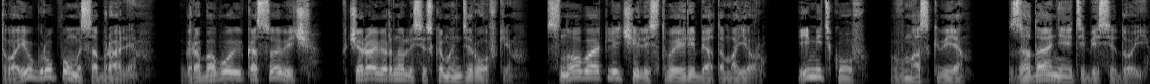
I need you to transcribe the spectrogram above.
«Твою группу мы собрали. Гробовой и Косович вчера вернулись из командировки. Снова отличились твои ребята, майор. И Митьков в Москве. Задание тебе, Седой.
